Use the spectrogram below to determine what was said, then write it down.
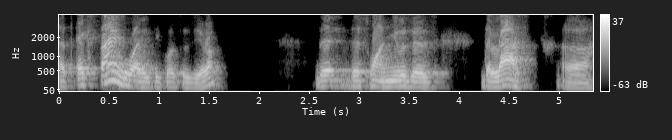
at x times y is equal to 0. The, this one uses the last uh,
